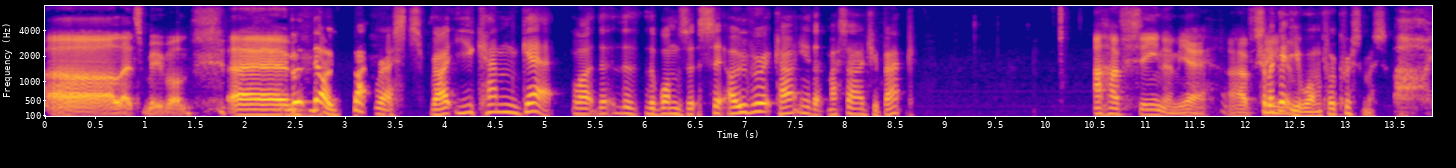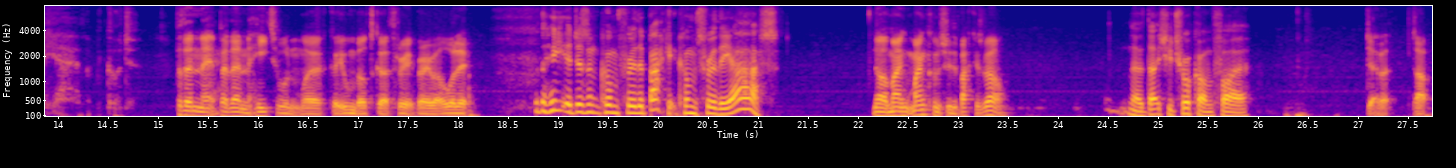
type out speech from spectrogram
Ah, let's move on. Um, But no, backrests, right? You can get like the, the, the ones that sit over it, can't you? That massage your back. I have seen them. Yeah, I have. Shall I get them. you one for Christmas? Oh yeah, that'd be good. But then, the, Yeah. but then the heater wouldn't work. You wouldn't be able to go through it very well, would it? But the heater doesn't come through the back; it comes through the arse. No, mine, mine comes through the back as well. No, that's your truck on fire. Yeah, but that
